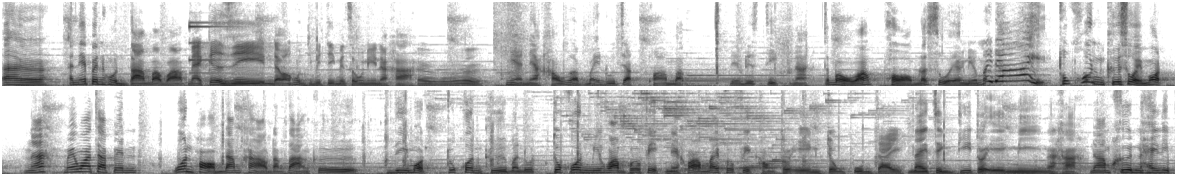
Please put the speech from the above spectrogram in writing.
เอออันนี้เป็นหุ่นตามแบบว่าแมกกาซีนแต่ว่าหุ่นจริงๆเป็นทรงนี้นะคะเออเนี่ยเนี่ยเขาแบบไม่รู้จักความแบบเรียลลิสติกนะ จะบอกว่าผอมและสวยอย่างเดียวไม่ได้ ทุกคนคือสวยหมดนะ ไม่ว่าจะเป็น อ้วนผอมดำขาวต่างๆ คือดีหมดทุกคนคือมนุษย์ ทุกคนมีความเพอร์เฟกในความไม่เพอร์เฟกของตัวเอง จงภูมิใจในสิ่งที่ตัวเองมีนะคะ น้ำขึ้นให้รีบ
